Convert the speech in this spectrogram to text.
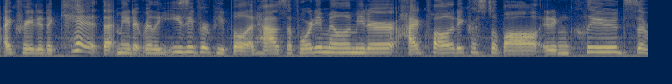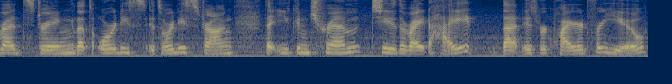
I created a kit that made it really easy for people. It has a 40 millimeter high quality crystal ball. It includes the red string that's already it's already strung that you can trim to the right height that is required for you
